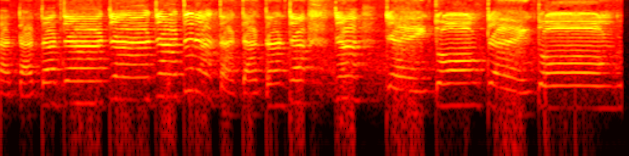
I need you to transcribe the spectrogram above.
da da da da da da da da da da da da da. ding dong ding dong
